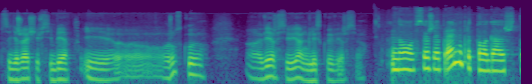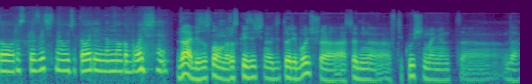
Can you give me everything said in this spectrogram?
содержащий в себе и э, русскую э, версию, и английскую версию. Но все же я правильно предполагаю, что русскоязычной аудитории намного больше? Да, безусловно, русскоязычной аудитории больше, особенно в текущий момент, э, да.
